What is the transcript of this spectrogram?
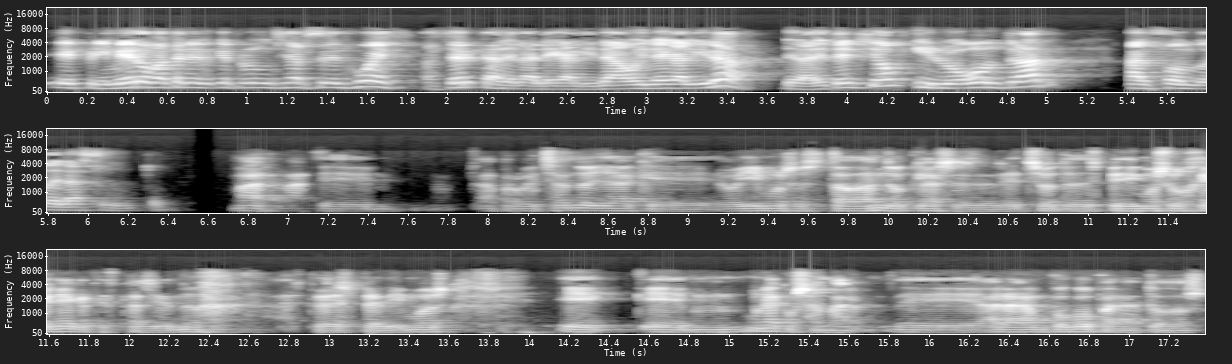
eh, primero va a tener que pronunciarse el juez acerca de la legalidad o ilegalidad de la detención y luego entrar al fondo del asunto. Mar, aprovechando ya que hoy hemos estado dando clases de derecho, te despedimos, Eugenia, que te estás yendo, te despedimos. una cosa, Mar, ahora un poco para todos.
